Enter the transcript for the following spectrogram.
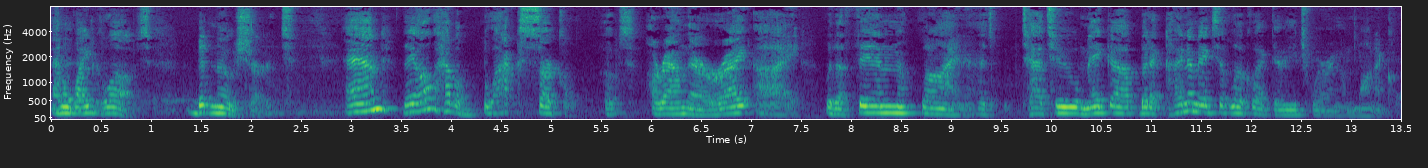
and white gloves, but no shirt. And they all have a black circle, oops, around their right eye with a thin line. It's tattoo, makeup, but it kind of makes it look like they're each wearing a monocle.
